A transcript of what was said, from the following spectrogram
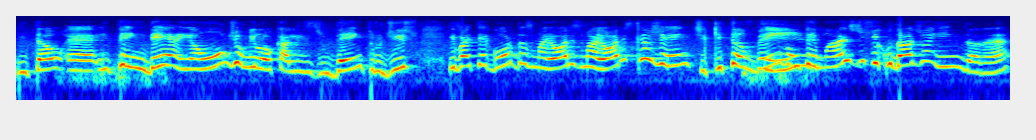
Então, é, entender aí aonde eu me localizo dentro disso e vai ter gordas maiores, maiores que a gente, que também Sim. vão ter mais dificuldade ainda, né?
